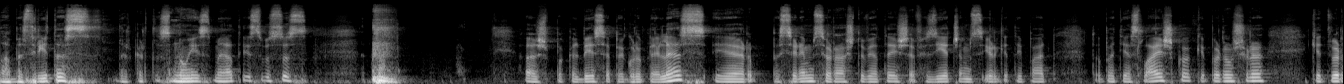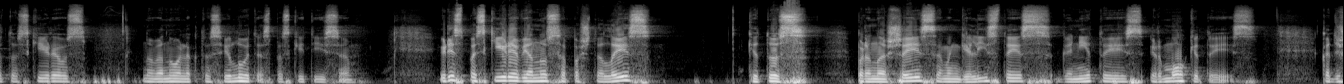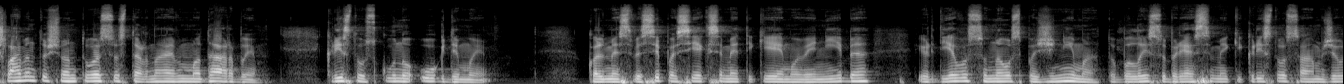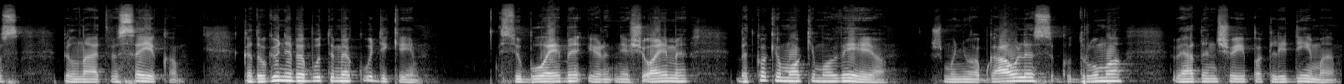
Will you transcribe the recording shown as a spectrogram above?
Labas rytas, dar kartą su naujais metais visus. Aš pakalbėsiu apie grupelės ir pasiremsiu rašto vietą iš Efeziečiams irgi taip pat to paties laiško, kaip ir užra, ketvirtos skyriaus nuo 11 eilutės paskaitysiu. Ir jis paskyrė vienus apaštalais, kitus pranašais, evangelistais, ganytojais ir mokytojais, kad išlavintų šventuosius tarnavimo darbai Kristaus kūno ūkdymui, kol mes visi pasieksime tikėjimo vienybę ir Dievo sunaus pažinimą, tobulai subrėsime iki Kristaus amžiaus pilnatvės saiko, kad daugiau nebebūtume kūdikiai, siubuojami ir nešiojami bet kokio mokymo vėjo, žmonių apgaulės, gudrumo, vedančio į paklydimą.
